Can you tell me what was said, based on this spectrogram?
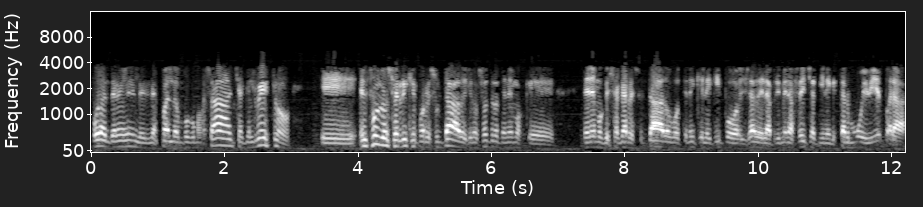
puedan tener la espalda un poco más ancha que el resto, eh, el fútbol se rige por resultados y nosotros tenemos que tenemos que sacar resultados. Vos tenés que el equipo ya de la primera fecha tiene que estar muy bien para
